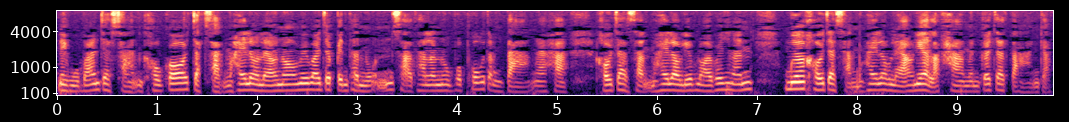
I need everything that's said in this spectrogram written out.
ในหมู่บ้านจัดสรรเขาก็จัดสรรมาให้เราแล้วเนาะไม่ว่าจะเป็นถนนสาธารณูปโภคต่างๆอะคะเขาจัดสรรมาให้เราเรียบร้อยเพราะฉะนั้นเมื่อเขาจัดสรรมาให้เราแล้วเนี่ยราคามันก็จะต่างกับ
